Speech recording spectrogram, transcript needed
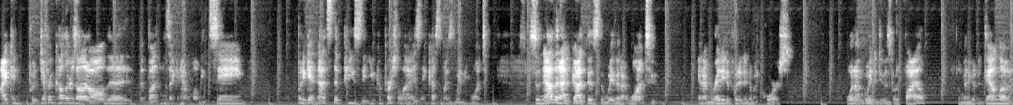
I can put different colors on all the, the buttons. I can have them all be the same. But again, that's the piece that you can personalize and customize the way that you want to. So now that I've got this the way that I want to, and I'm ready to put it into my course, what I'm going to do is go to File, I'm going to go to Download,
